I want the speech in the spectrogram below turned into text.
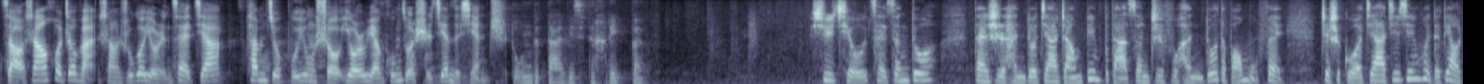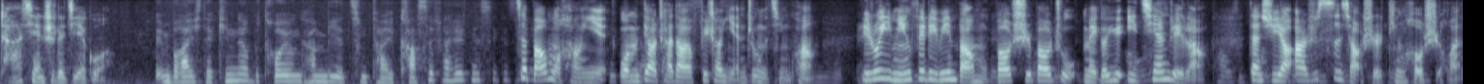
早上或者晚上，如果有人在家，他们就不用受幼儿园工作时间的限制。需求在增多，但是很多家长并不打算支付很多的保姆费，这是国家基金会的调查显示的结果。在保姆行业，我们调查到非常严重的情况，比如一名菲律宾保姆包吃包住，每个月一千瑞郎，但需要二十四小时听候使唤。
